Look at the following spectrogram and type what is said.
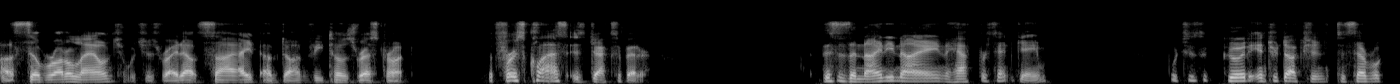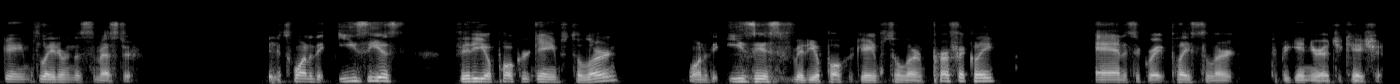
uh, Silverado Lounge, which is right outside of Don Vito's restaurant. The first class is Jacks or Better. This is a 99.5% game, which is a good introduction to several games later in the semester. It's one of the easiest video poker games to learn, one of the easiest video poker games to learn perfectly, and it's a great place to learn to begin your education.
